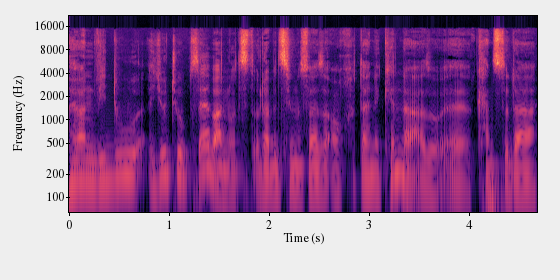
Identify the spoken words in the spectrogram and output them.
hören, wie du YouTube selber nutzt oder beziehungsweise auch deine Kinder. Also äh, kannst du da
